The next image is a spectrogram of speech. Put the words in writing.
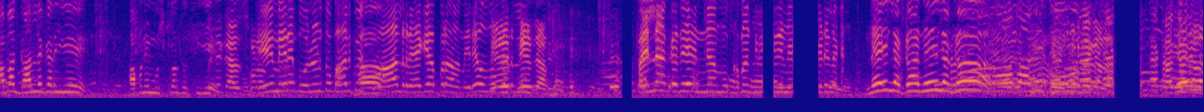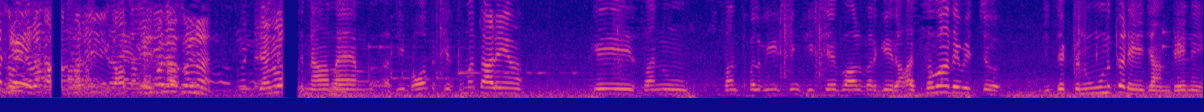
ਆਪਾਂ ਗੱਲ ਕਰੀਏ ਆਪਣੀ ਮੁਸ਼ਕਲ ਦੱਸੀਏ। ਜੇ ਮੇਰੇ ਬੋਲਣ ਤੋਂ ਬਾਅਦ ਕੋਈ ਸਵਾਲ ਰਹਿ ਗਿਆ ਭਰਾ ਮੇਰੇ ਉਹ ਕਰ ਲਈ। ਪਹਿਲਾਂ ਕਦੇ ਇੰਨਾ ਮੁੱਖ ਮੰਤਰੀ ਦੇ ਨੇੜੇ ਲੱਗ। ਨਹੀਂ ਲੱਗਾ ਨਹੀਂ ਲੱਗਾ। ਆਪ ਆ ਗਈ ਅਸੀਂ ਬਹੁਤ ਕਿਸਮਤ ਵਾਲੇ ਆ ਕਿ ਸਾਨੂੰ ਸੰਤ ਬਲਵੀਰ ਸਿੰਘ ਸੀਚੇਵਾਲ ਵਰਗੇ ਰਾਜ ਸਭਾ ਦੇ ਵਿੱਚ ਜਿੱਥੇ ਕਾਨੂੰਨ ਘੜੇ ਜਾਂਦੇ ਨੇ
